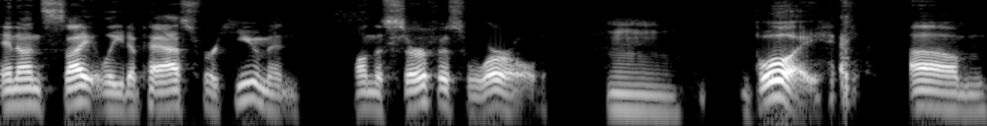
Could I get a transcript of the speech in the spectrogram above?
and unsightly to pass for human on the surface world. Mm. Boy, um,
